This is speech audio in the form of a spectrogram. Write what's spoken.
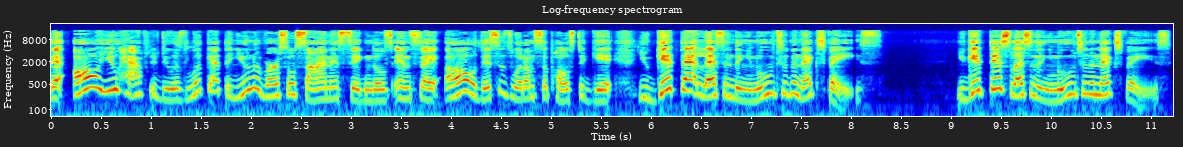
that all you have to do is look at the universal sign and signals and say, oh, this is what I'm supposed to get. You get that lesson, then you move to the next phase. You get this lesson, then you move to the next phase.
